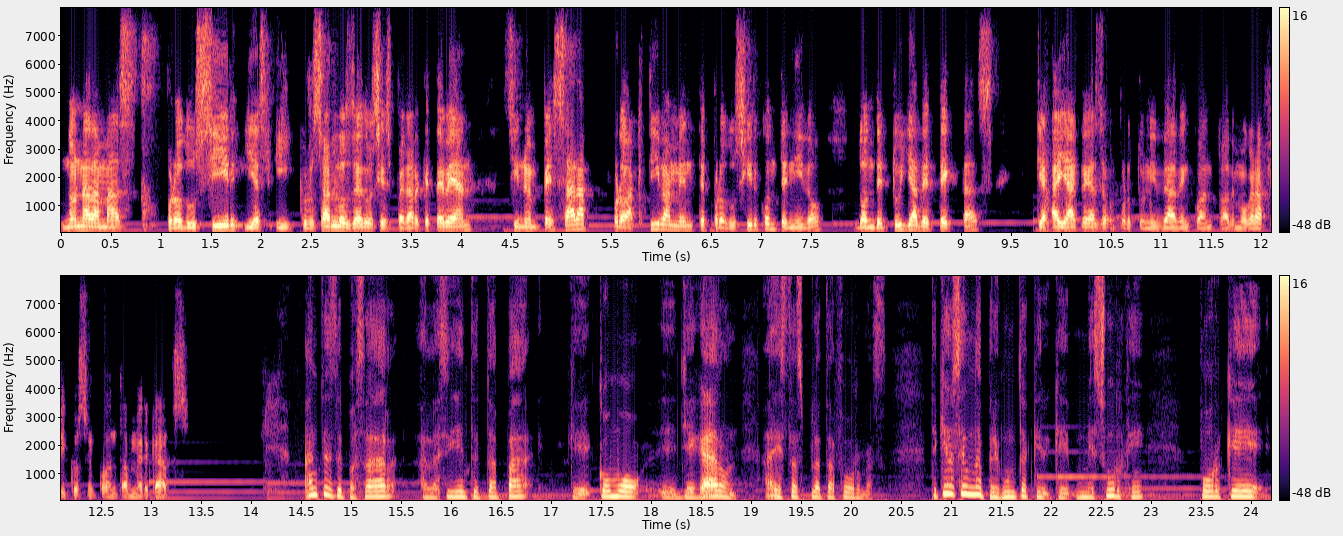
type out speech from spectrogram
no nada más producir y, cruzar los dedos y esperar que te vean, sino empezar a proactivamente producir contenido donde tú ya detectas que hay áreas de oportunidad en cuanto a demográficos, en cuanto a mercados. Antes de pasar a la siguiente etapa, que cómo eh, llegaron a estas plataformas, te quiero hacer una pregunta que me surge porque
